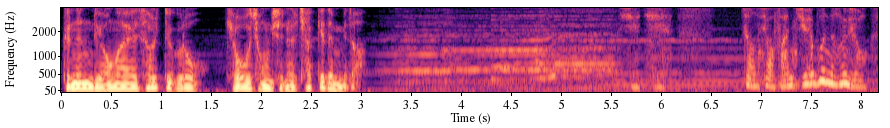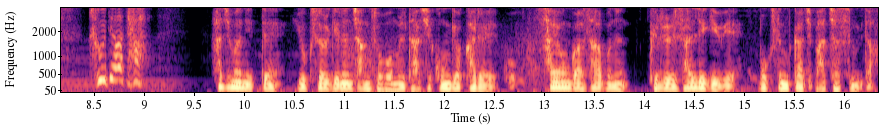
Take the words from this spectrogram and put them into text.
그는 령아의 설득으로 겨우 정신을 찾게 됩니다. 하지만 이때 육설기는 장소범을 다시 공격하려 했고 사형과 사부는 그를 살리기 위해 목숨까지 바쳤습니다.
